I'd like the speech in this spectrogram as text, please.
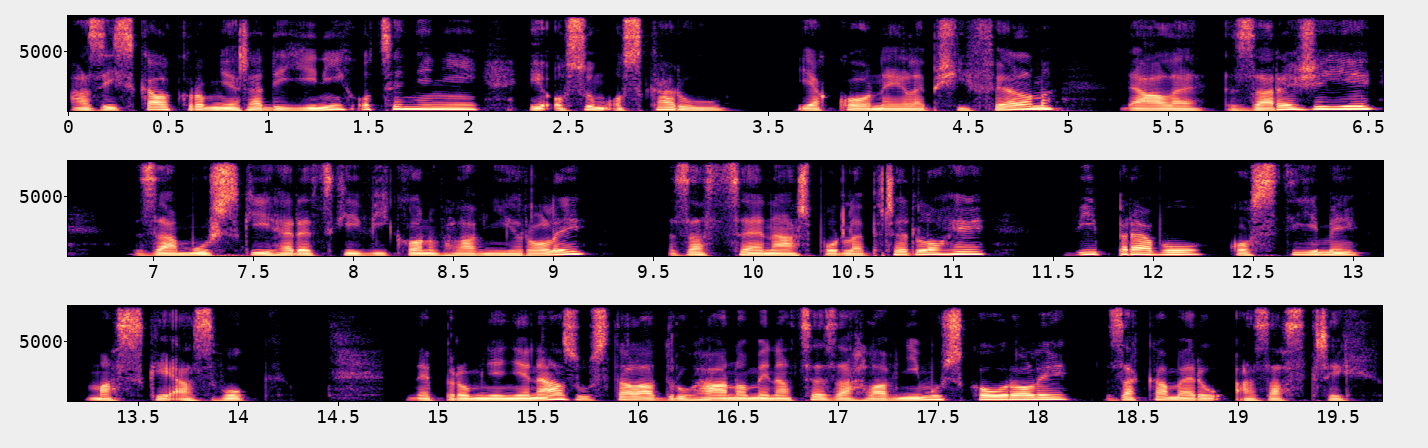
a získal kromě řady jiných ocenění i osm Oscarů. Jako nejlepší film, dále za režii, za mužský herecký výkon v hlavní roli, za scénář podle předlohy, výpravu, kostýmy, masky a zvuk. Neproměněná zůstala druhá nominace za hlavní mužskou roli, za kameru a za střih.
